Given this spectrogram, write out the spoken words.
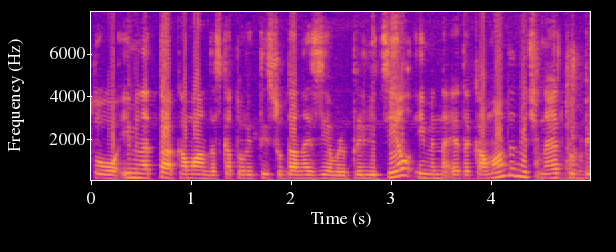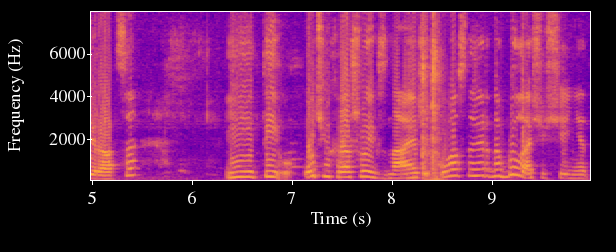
то именно та команда, с которой ты сюда на Землю прилетел, именно эта команда начинает подбираться, и ты очень хорошо их знаешь. У вас, наверное, было ощущение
